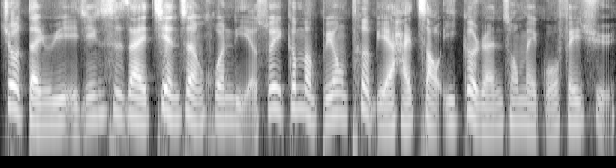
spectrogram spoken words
就等于已经是在见证婚礼了，所以根本不用特别还找一个人从美国飞去。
